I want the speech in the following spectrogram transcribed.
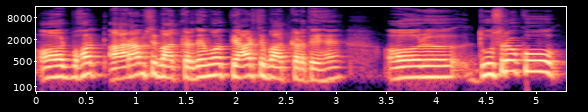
और बहुत आराम से बात करते हैं, बहुत प्यार से बात करते हैं। और दूसरों को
